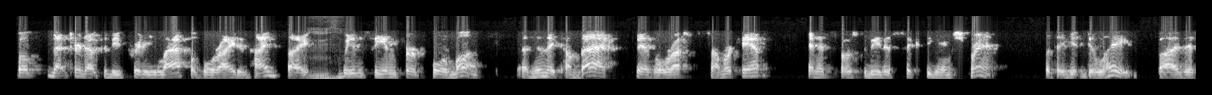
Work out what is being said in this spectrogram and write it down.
Well, that turned out to be pretty laughable, right? In hindsight, mm-hmm. we didn't see him for four months. And then they come back, they have a rushed summer camp, and it's supposed to be this 60 game sprint. But they get delayed by this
